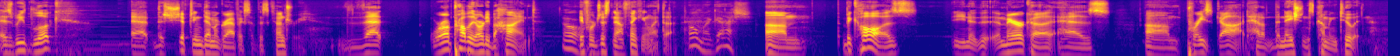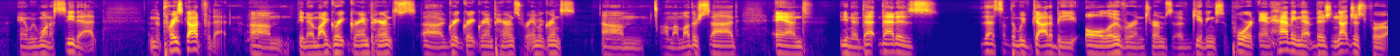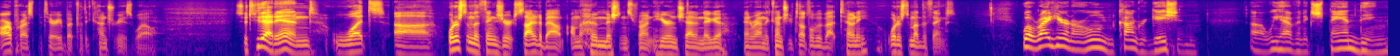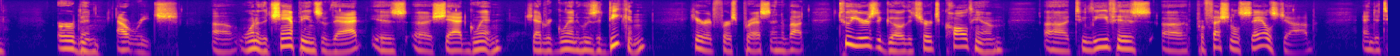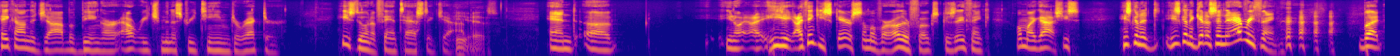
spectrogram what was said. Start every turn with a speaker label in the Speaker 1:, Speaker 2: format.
Speaker 1: as we look at the shifting demographics of this country, that we're all probably already behind
Speaker 2: Oh,
Speaker 1: if we're just now thinking like that.
Speaker 2: oh my gosh.
Speaker 1: Um, because you know the, America has um, praised God, had the nations coming to it, and we want to see that, and the, praise God for that. Um, you know, my great grandparents, uh, great great grandparents were immigrants um, on my mother's side, and you know that that is that's something we've got to be all over in terms of giving support and having that vision, not just for our presbytery, but for the country as well. So, to that end, what uh, what are some of the things you're excited about on the home missions front here in Chattanooga and around the country? Talked a little bit about Tony. What are some other things?
Speaker 2: Well, right here in our own congregation, uh, we have an expanding urban outreach. Uh, one of the champions of that is uh, Shad Gwynn, Shadrick Gwynn, who's a deacon here at First Press. And about two years ago, the church called him uh, to leave his uh, professional sales job and to take on the job of being our outreach ministry team director. He's doing a fantastic job
Speaker 1: He is.
Speaker 2: and uh, you know, I, he I think he scares some of our other folks because they think, oh my gosh, he's he's gonna he's gonna get us into everything. but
